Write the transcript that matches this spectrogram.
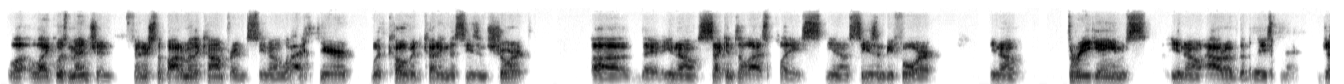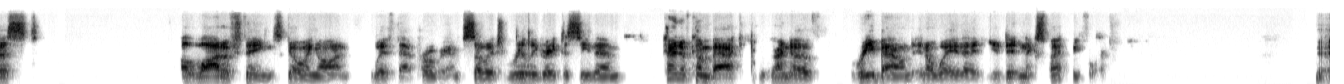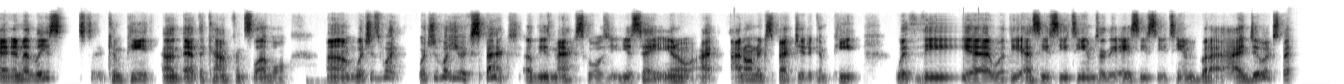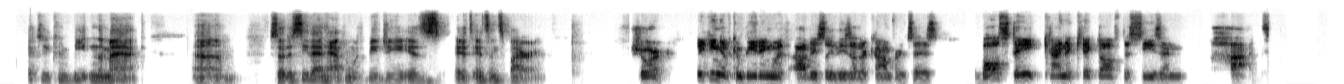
like was mentioned, finished the bottom of the conference. You know, last year with COVID cutting the season short, uh, they you know second to last place. You know, season before, you know, three games you know out of the basement. Just a lot of things going on with that program. So it's really great to see them kind of come back and kind of rebound in a way that you didn't expect before and at least compete at the conference level, um, which is what which is what you expect of these MAC schools. You, you, say, you know, I, I don't expect you to compete with the uh, with the SEC teams or the ACC teams, but I, I do expect you to compete in the MAC. Um, so to see that happen with BG is it's, it's inspiring. Sure. Speaking of competing with obviously these other conferences, Ball State kind of kicked off the season hot,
